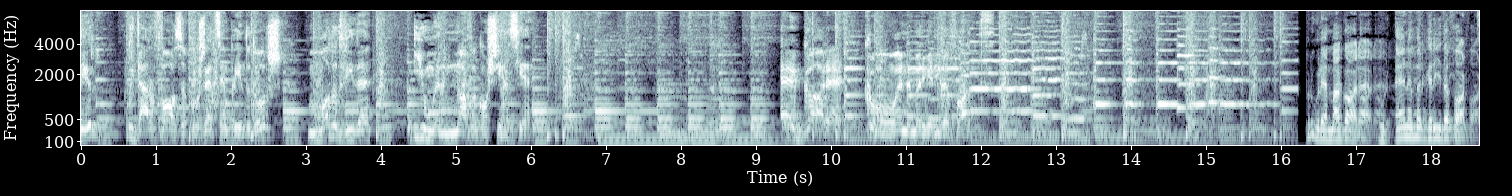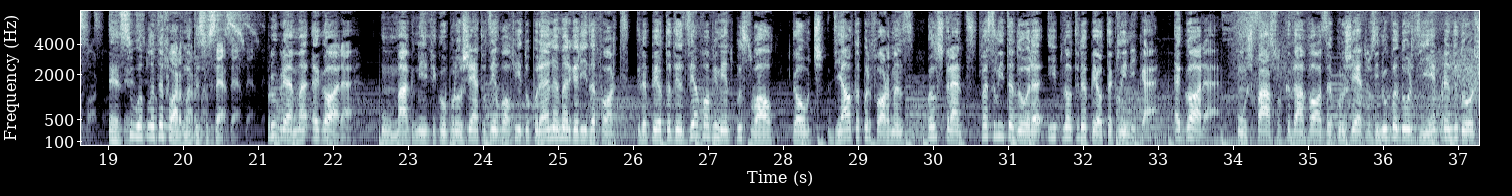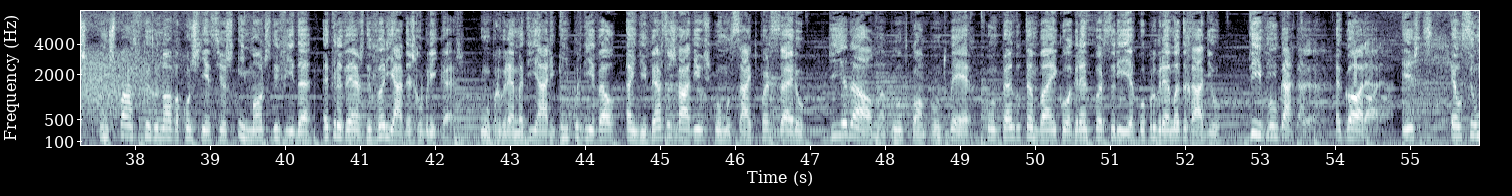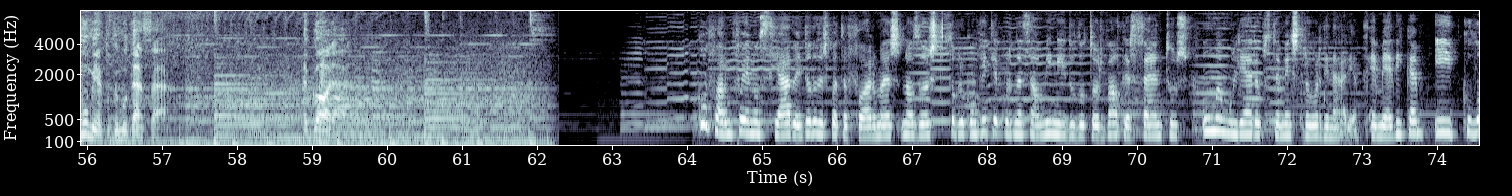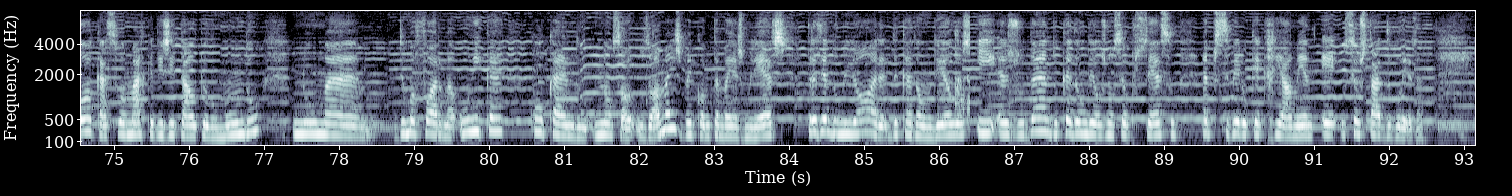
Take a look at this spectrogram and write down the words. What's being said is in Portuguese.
E dar voz a projetos empreendedores, moda de vida e uma nova consciência. Agora, com Ana Margarida Forte. Programa agora por Ana Margarida Forte, a sua plataforma de sucesso. Programa agora um magnífico projeto desenvolvido por Ana Margarida Forte, terapeuta de desenvolvimento pessoal, coach de alta performance, palestrante, facilitadora e hipnoterapeuta clínica. Agora, um espaço que dá voz a projetos inovadores e empreendedores, um espaço que renova consciências e modos de vida através de variadas rubricas. Um programa diário imperdível em diversas rádios, como o site parceiro guiadaalma.com.br, contando também com a grande parceria com o programa de rádio Divulgar-te. Agora, este é o seu momento de mudança. Agora. Conforme foi anunciado em todas as plataformas, nós hoje, sobre o convite e a coordenação minha e do Dr. Walter Santos, uma mulher absolutamente extraordinária. É médica e coloca a sua marca digital pelo mundo numa, de uma forma única, colocando não só os homens, bem como também as mulheres, trazendo o melhor de cada um deles e ajudando cada um deles no seu processo a perceber o que é que realmente é o seu estado de beleza.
